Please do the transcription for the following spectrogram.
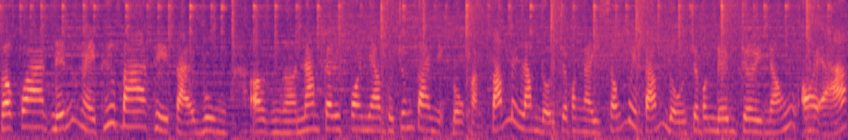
Và qua đến ngày thứ ba thì tại vùng ờ, ở Nam California của chúng ta nhiệt độ khoảng 85 độ cho ban ngày, 68 độ cho ban đêm, trời nóng oi ả.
